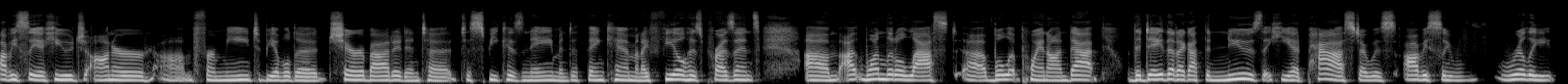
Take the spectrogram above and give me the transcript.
obviously a huge honor um, for me to be able to share about it and to to speak his name and to thank him and i feel his presence. Um, I, one little last uh, bullet point on that. The day that i got the news that he had passed i was obviously really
